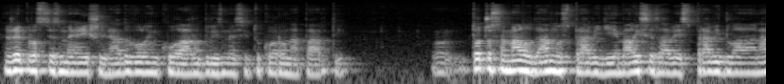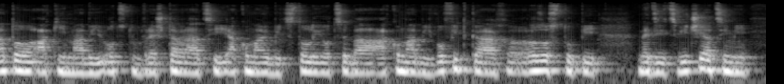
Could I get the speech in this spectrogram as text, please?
že proste sme išli na dovolenku a robili sme si tu korona party. To, čo sa malo dávno spraviť, je mali sa zaviesť pravidlá na to, aký má byť odstup v reštaurácii, ako majú byť stoly od seba, ako má byť vo fitkách, rozostupy medzi cvičiacimi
